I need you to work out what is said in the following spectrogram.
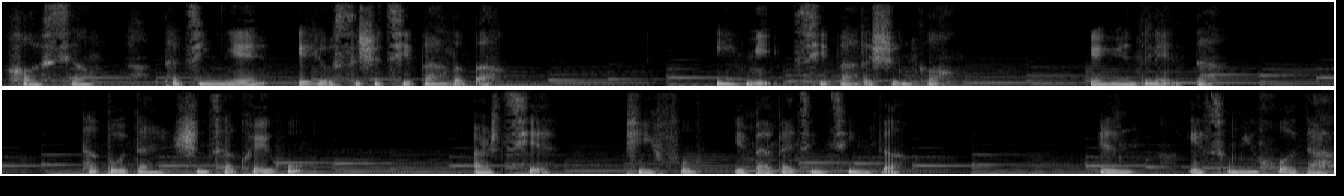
好像他今年也有四十七八了吧。一米七八的身高，圆圆的脸蛋。他不但身材魁梧，而且皮肤也白白净净的，人也聪明豁达。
